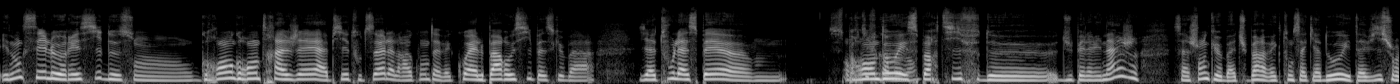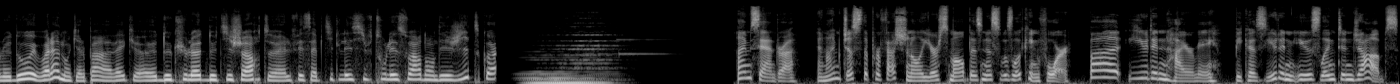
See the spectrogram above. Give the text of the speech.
Et donc c'est le récit de son grand, grand trajet à pied toute seule. Elle raconte avec quoi elle part aussi, parce que bah il y a tout l'aspect euh, Sportif, rando même, et hein. sportif de, du pèlerinage, sachant que bah, tu pars avec ton sac à dos et ta vie sur le dos. Et voilà, donc elle part avec euh, deux culottes, deux t-shirts, elle fait sa petite lessive tous les soirs dans des gîtes, quoi. I'm Sandra, and I'm just the professional your small business was looking for. But you didn't hire me because you didn't use LinkedIn jobs.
